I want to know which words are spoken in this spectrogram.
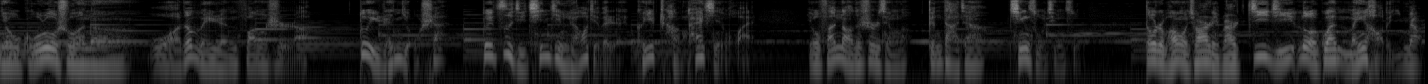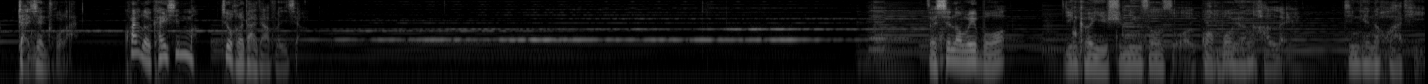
钮轱辘说呢，我的为人方式啊，对人友善，对自己亲近了解的人，可以敞开心怀。有烦恼的事情了，跟大家倾诉倾诉，都是朋友圈里边积极、乐观、美好的一面展现出来，快乐开心嘛，就和大家分享。在新浪微博，您可以实名搜索“广播员韩磊”，今天的话题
